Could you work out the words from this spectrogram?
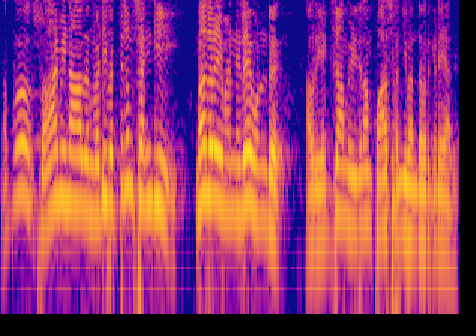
அப்போ சுவாமிநாதன் வடிவத்திலும் சங்கி மதுரை மண்ணிலே உண்டு. அவர் எக்ஸாம் எழுதலாம் பாஸ் பண்ணி வந்தவர் கிடையாது.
